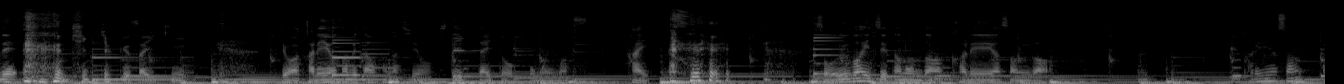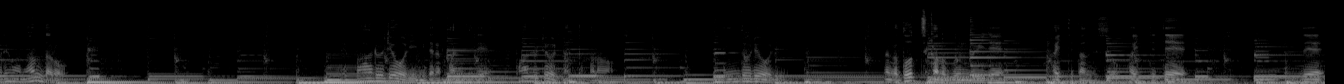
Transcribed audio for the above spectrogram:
で 結局最近今日はカレーを食べたお話をしていきたいと思います。はい。そうウーバーイーツで頼んだカレー屋さんがカレー屋さん？あれは何だろう？ネパール料理みたいな感じでネパール料理だったかな？インド料理。なんかどっちかの分類で入ってたんですよ。入っててで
